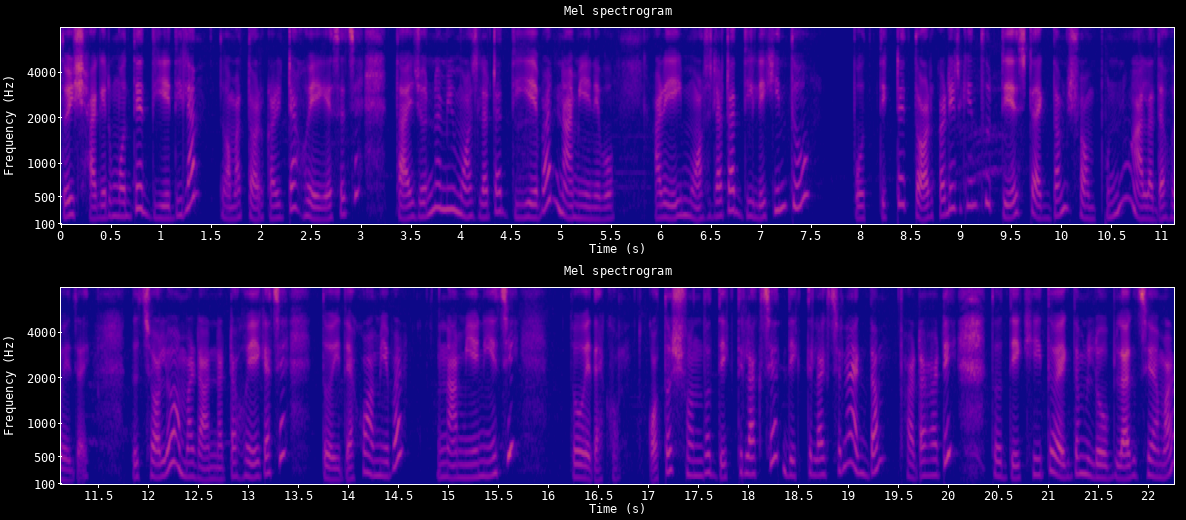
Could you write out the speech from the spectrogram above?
তো এই শাকের মধ্যে দিয়ে দিলাম, তো আমার তরকারিটা হয়ে গেছেছে তাই জন্য আমি মশলাটা দিয়ে এবার নামিয়ে নেব। আর এই মশলাটা দিলে কিন্তু প্রত্যেকটা তরকারির কিন্তু টেস্ট একদম সম্পূর্ণ আলাদা হয়ে যায়। তো চলো আমার রান্নাটা হয়ে গেছে। তো এই দেখো আমি এবার নামিয়ে নিয়েছি। তো এ দেখো কত সুন্দর দেখতে লাগছে। দেখতে লাগছে না একদম ফাটাফাটি। তো দেখেই তো একদম লোভ লাগছে আমার।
